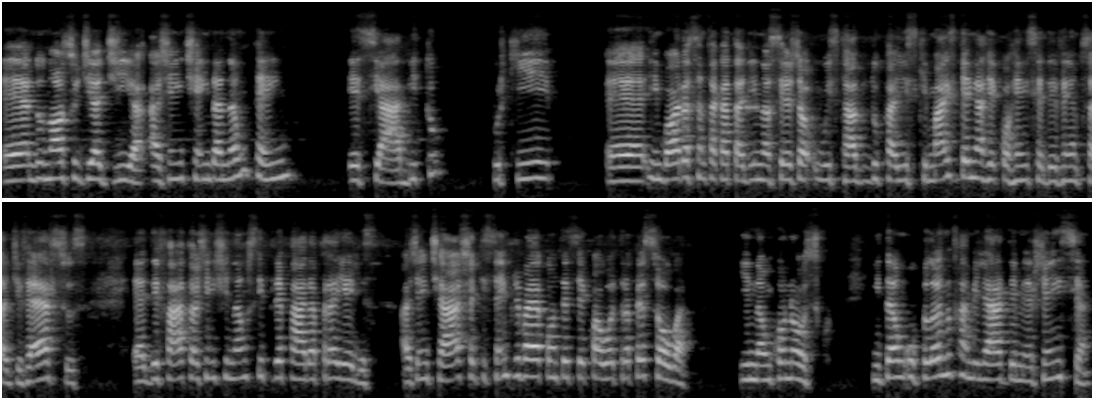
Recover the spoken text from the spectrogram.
é, no nosso dia a dia, a gente ainda não tem esse hábito, porque é, embora Santa Catarina seja o estado do país que mais tem a recorrência de eventos adversos, é, de fato a gente não se prepara para eles. A gente acha que sempre vai acontecer com a outra pessoa e não conosco. Então, o plano familiar de emergência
